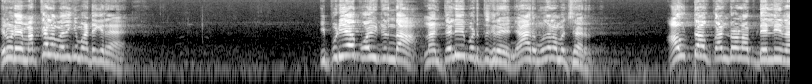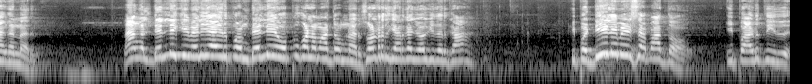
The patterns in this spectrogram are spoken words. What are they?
என்னுடைய மக்களை மதிக்க மாட்டேங்கிற. இப்படியே போயிட்டு இருந்தா நான் தெளிவுபடுத்துகிறேன். யார்? முதலமைச்சர். Out of control of Delhi நாங்கன்னார் நாங்கள் டெல்லிக்கு வெளியே இருப்போம். டெல்லியை ஒப்புக்கொள்ள மாட்டோம்னார். சொல்றதுக்கு யாருக்கா யோகிதா இருக்கா? இப்போ டீலிமினிஸை பார்த்தோம். இப்போ அடுத்து இது.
